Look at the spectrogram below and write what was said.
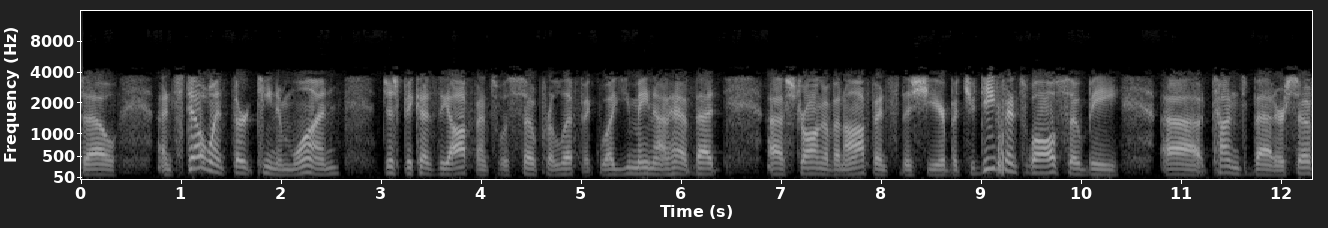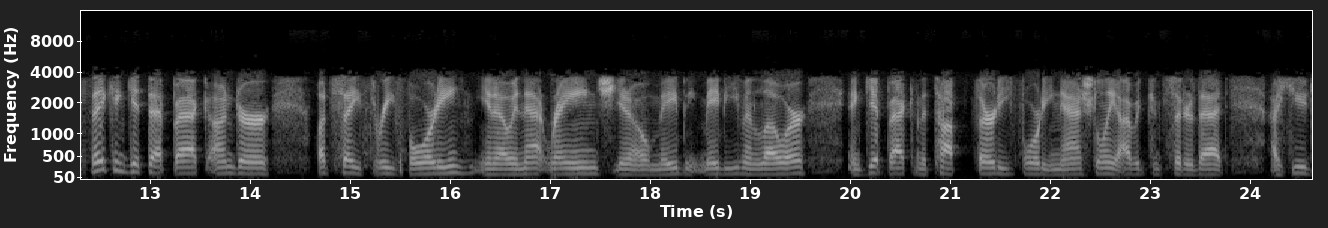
So and still went 13 and one just because the offense was so prolific. Well, you may not have that uh, strong of an offense this year, but your defense will also be uh, tons better. So if they can get that back under, let's say 340, you know, in that range, you know, maybe maybe even lower, and get back in the top 30, 40 nationally, I would consider that a huge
